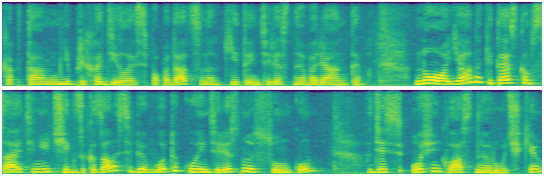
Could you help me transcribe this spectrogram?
как-то не приходилось попадаться на какие-то интересные варианты. Но я на китайском сайте New заказала себе вот такую интересную сумку. Здесь очень классные ручки.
